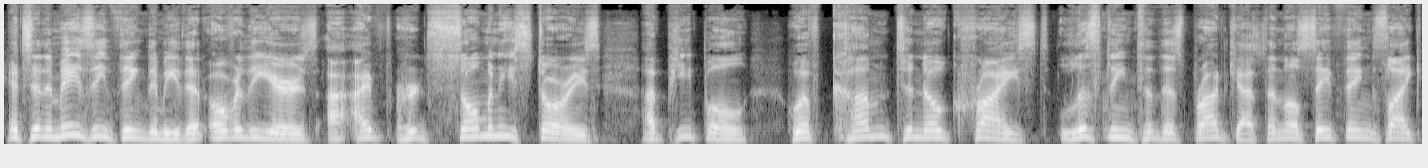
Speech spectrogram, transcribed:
It's an amazing thing to me that over the years, I've heard so many stories of people who have come to know Christ listening to this broadcast. And they'll say things like,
